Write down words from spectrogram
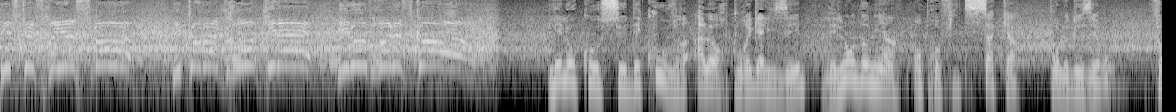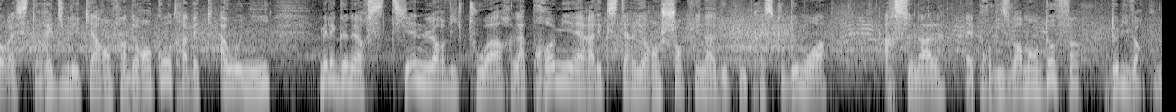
Il s'est frayé un chemin Et comme un gros qu'il est, il ouvre le score Les locaux se découvrent alors pour égaliser. Les Londoniens en profitent. Saka pour le 2-0. Forest réduit l'écart en fin de rencontre avec Awoni. Mais les Gunners tiennent leur victoire, la première à l'extérieur en championnat depuis presque deux mois. Arsenal est provisoirement dauphin de Liverpool.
